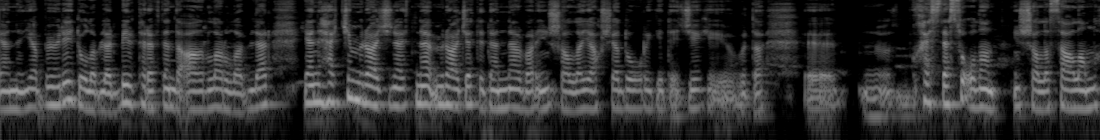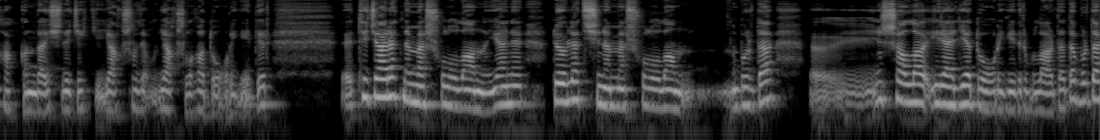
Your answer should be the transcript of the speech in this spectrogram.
yəni ya böyrək də ola bilər, bel tərəfdən də ağrılar ola bilər. Yəni həkim müraciətinə müraciət edənlər var. İnşallah yaxşıya doğru gedəcək. E, burada e, xəstəsi olan inşallah sağlamlıq haqqında eşidəcək ki, yaxşı yaxşılığa doğru gedir. E, ticarətlə məşğul olan, yəni dövlət işi ilə məşğul olan burada İnşallah irəliyə doğru gedir bunlarda da. Burada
